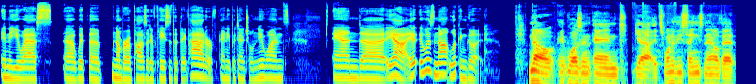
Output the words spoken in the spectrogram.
in the U.S uh, with the number of positive cases that they've had or any potential new ones. And uh, yeah, it, it was not looking good. No, it wasn't. And yeah, it's one of these things now that,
